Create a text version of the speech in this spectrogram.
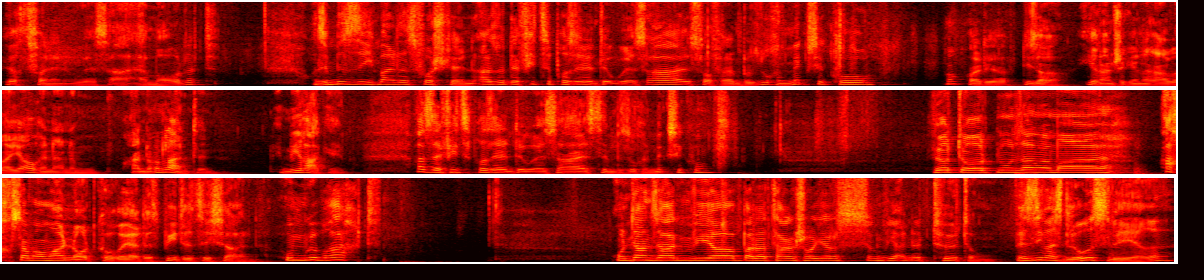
wird von den USA ermordet. Und Sie müssen sich mal das vorstellen. Also der Vizepräsident der USA ist auf einem Besuch in Mexiko, ne, weil der, dieser iranische General war ja auch in einem anderen Land, in, im Irak eben. Also der Vizepräsident der USA ist im Besuch in Mexiko, wird dort nun, sagen wir mal, ach, sagen wir mal Nordkorea, das bietet sich an, umgebracht. Und dann sagen wir bei der Tagesschau, ja, das ist irgendwie eine Tötung. Wissen Sie, was los wäre,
